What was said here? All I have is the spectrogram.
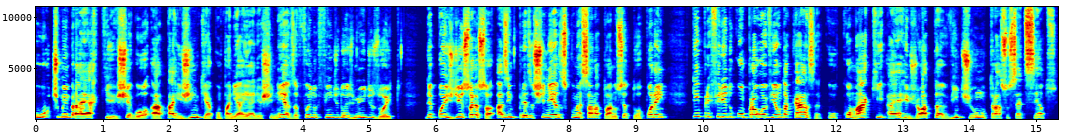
O último Embraer que chegou a Taijin, que é a companhia aérea chinesa, foi no fim de 2018. Depois disso, olha só, as empresas chinesas começaram a atuar no setor, porém, têm preferido comprar o avião da casa, o Comac ARJ 21-700,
